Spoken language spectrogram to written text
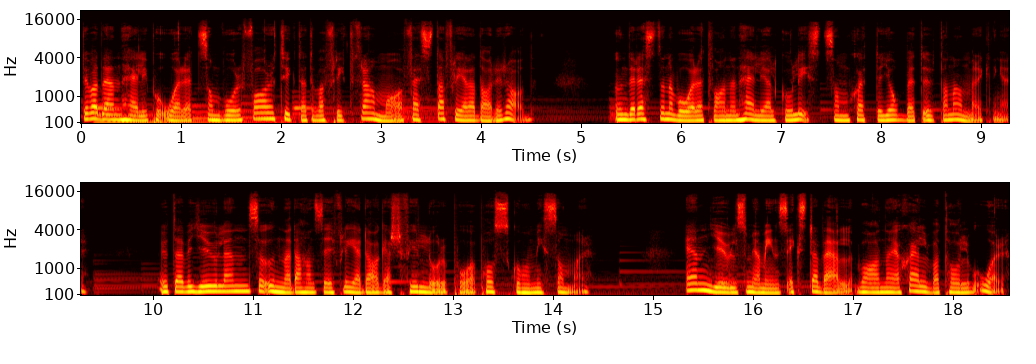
Det var den helg på året som vår far tyckte att det var fritt fram att festa flera dagar i rad. Under resten av året var han en helgalkoholist som skötte jobbet utan anmärkningar. Utöver julen så unnade han sig flerdagars fyllor på påsk och midsommar. En jul som jag minns extra väl var när jag själv var 12 år.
